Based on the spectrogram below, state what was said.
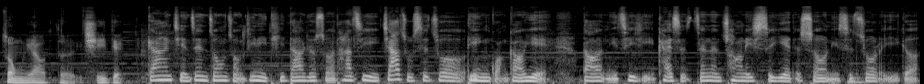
重要的起点。刚刚简正中总经理提到，就是说他自己家族是做电影广告业，到你自己开始真正创立事业的时候，你是做了一个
